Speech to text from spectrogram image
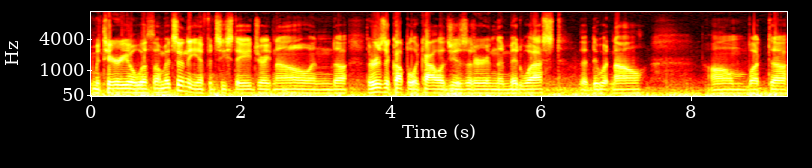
material with them. It's in the infancy stage right now, and uh, there is a couple of colleges that are in the Midwest that do it now. Um, but uh,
